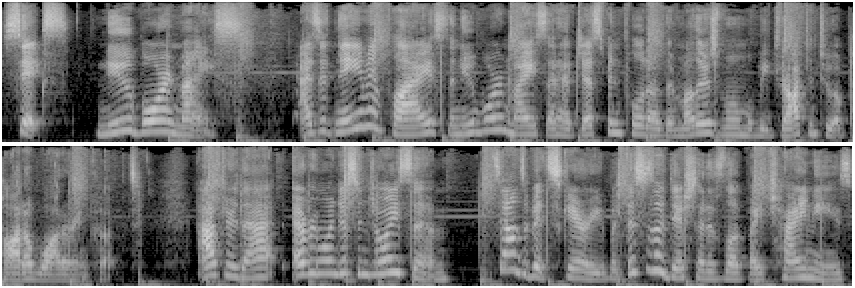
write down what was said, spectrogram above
6. Newborn mice. As its name implies, the newborn mice that have just been pulled out of their mother's womb will be dropped into a pot of water and cooked. After that, everyone just enjoys them. Sounds a bit scary, but this is a dish that is loved by Chinese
